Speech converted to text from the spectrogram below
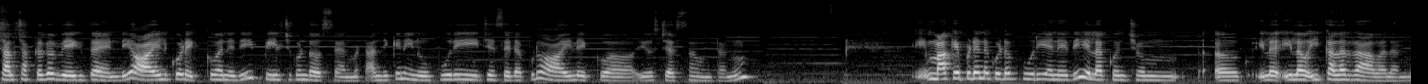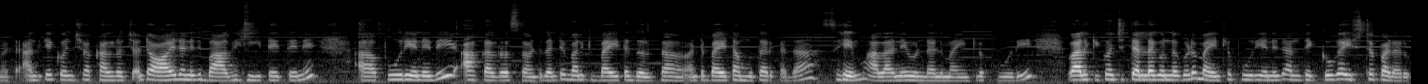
చాలా చక్కగా వేగుతాయండి. ఆయిల్ కూడా ఎక్కువ అనేది పీల్చకుండా వస్తాయి అనమాట అందుకే నేను పూరి చేసేటప్పుడు ఆయిల్ ఎక్కువ యూస్ చేస్తూ ఉంటాను. మాకు ఎప్పుడైనా కూడా పూరి అనేది ఇలా కొంచెం ఇలా ఇలా ఈ కలర్ రావాలన్నమాట. అందుకే కొంచెం ఆ కలర్ వచ్చి అంటే ఆయిల్ అనేది బాగా హీట్ అయితేనే ఆ పూరి అనేది ఆ కలర్ వస్తూ ఉంటుంది. అంటే మనకి బయట దొరుకుతా అంటే బయట అమ్ముతారు కదా సేమ్ అలానే ఉండాలి మా ఇంట్లో పూరి. వాళ్ళకి కొంచెం తెల్లగా ఉన్నా కూడా మా ఇంట్లో పూరి అనేది అంత ఎక్కువగా ఇష్టపడరు.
